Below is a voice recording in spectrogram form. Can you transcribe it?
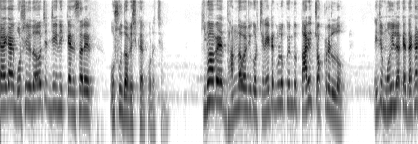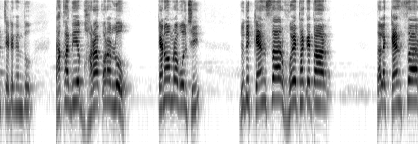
জায়গায় বসিয়ে দেওয়া হচ্ছে, যিনি ক্যান্সারের ওষুধ আবিষ্কার করেছেন। কীভাবে ধান্দাবাজি করছেন? এটাগুলো কিন্তু তারই চক্রের লোক। এই যে মহিলাকে দেখাচ্ছে, এটা কিন্তু টাকা দিয়ে ভাড়া করা লোক। কেন আমরা বলছি? যদি ক্যান্সার হয়ে থাকে তার তাহলে ক্যান্সার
